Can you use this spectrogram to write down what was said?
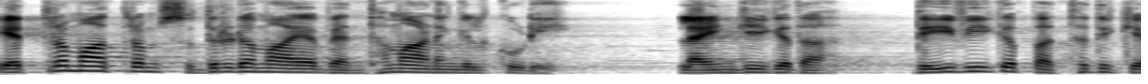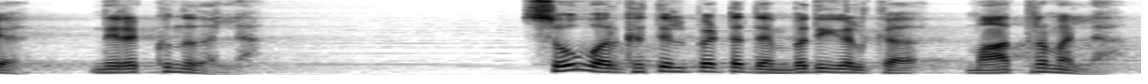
എത്രമാത്രം സുദൃഢമായ ബന്ധമാണെങ്കിൽ കൂടി ലൈംഗികത ദൈവിക പദ്ധതിക്ക് നിരക്കുന്നതല്ല. സ്വവർഗത്തിൽപ്പെട്ട ദമ്പതികൾക്ക് മാത്രമല്ല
